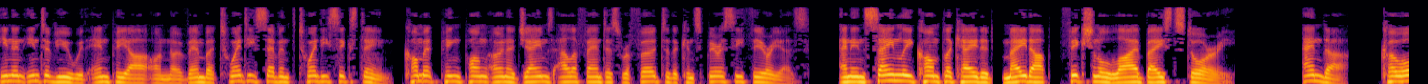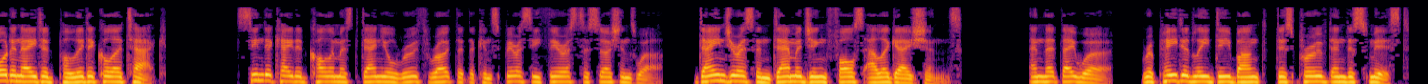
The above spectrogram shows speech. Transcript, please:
In an interview with NPR on November 27, 2016, Comet Ping Pong owner James Alefantis referred to the conspiracy theory as an insanely complicated, made-up, fictional lie-based story, and a coordinated political attack. Syndicated columnist Daniel Ruth wrote that the conspiracy theorists' assertions were dangerous and damaging false allegations and that they were repeatedly debunked, disproved and dismissed.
